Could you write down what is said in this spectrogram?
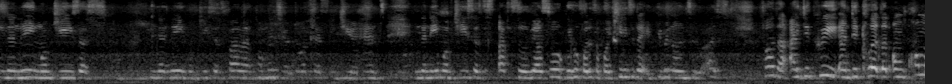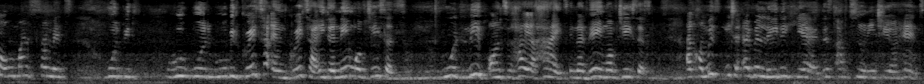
In the name of Jesus. In the name of Jesus, Father, I commit your daughters into your hands. In the name of Jesus, this afternoon, we are so grateful for this opportunity that you've given unto us. Father, I decree and declare that Uncommon Woman Summit would be would, would, would be greater and greater in the name of Jesus. We Would live onto higher heights in the name of Jesus. I commit each and every lady here this afternoon into your hands.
